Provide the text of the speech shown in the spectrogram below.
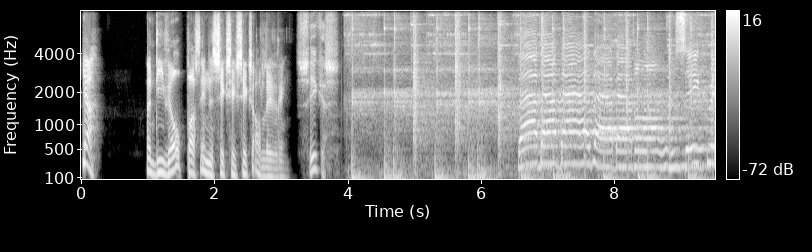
Ja. En die wel past in de 666 aflevering. Zekers. Ba ba ba ba Babylon, sacred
